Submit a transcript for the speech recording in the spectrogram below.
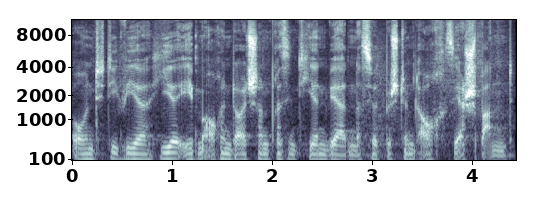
und die wir hier eben auch in Deutschland präsentieren werden. Das wird bestimmt auch sehr spannend.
